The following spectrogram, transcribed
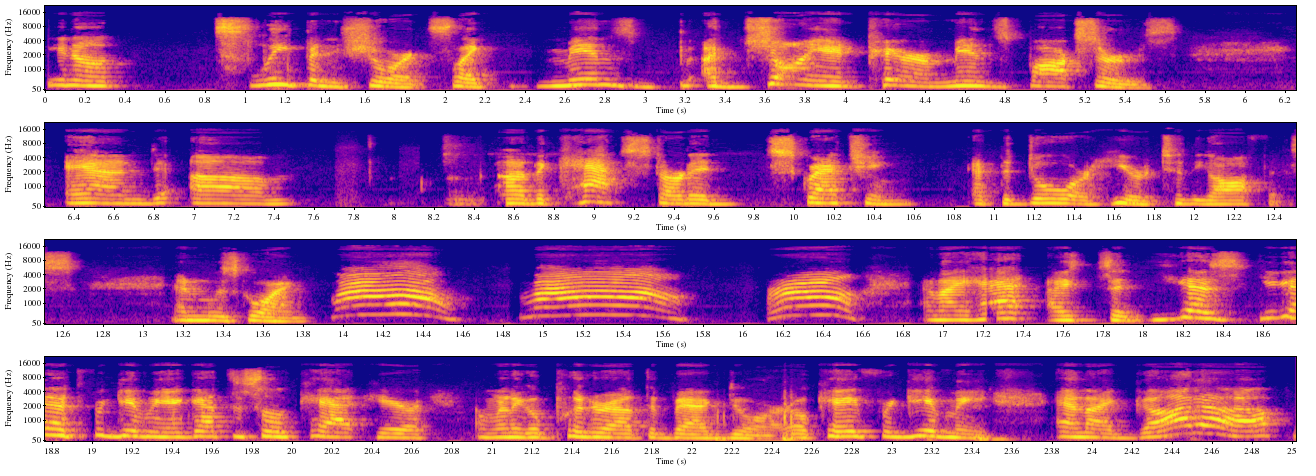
you know, sleeping shorts, like men's, a giant pair of men's boxers. And um, uh, the cat started scratching at the door here to the office and was going, meow, meow, meow. And I had, I said, you guys, you're to have to forgive me. I got this little cat here. I'm to go put her out the back door. Okay. Forgive me. And I got up.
